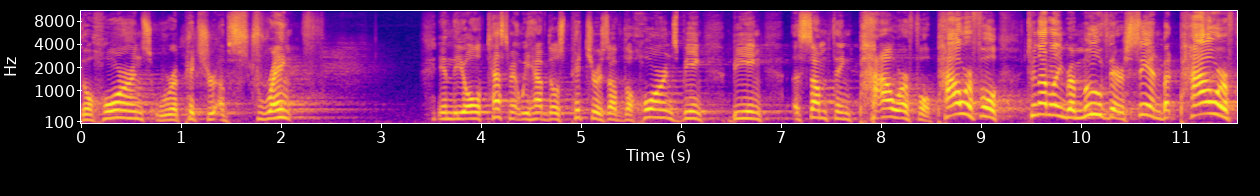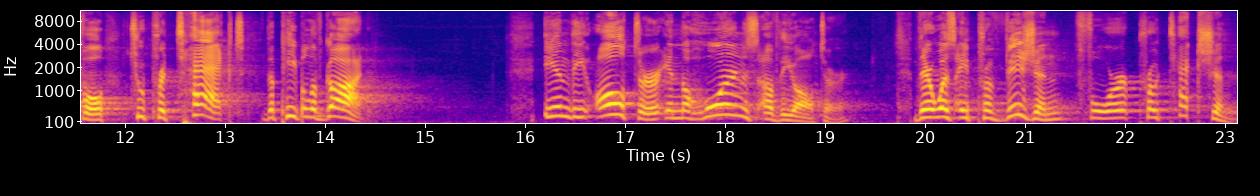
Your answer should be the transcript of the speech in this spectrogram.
The horns were a picture of strength. In the Old Testament, we have those pictures of the horns being, being something powerful. Powerful to not only remove their sin, but powerful to protect the people of God. In the altar, in the horns of the altar, there was a provision for protection.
